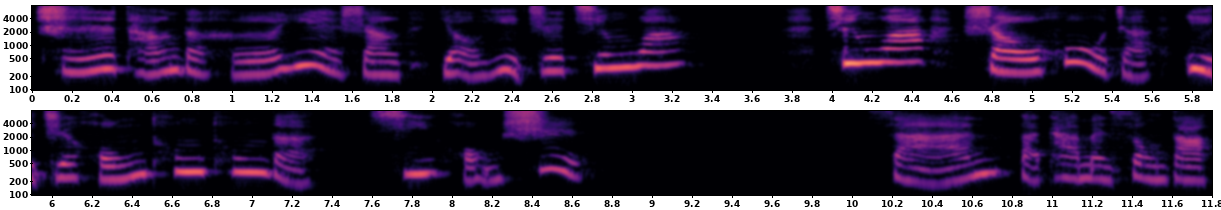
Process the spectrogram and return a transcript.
池塘的荷叶上有一只青蛙，青蛙守护着一只红彤彤的西红柿。伞把他们送到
